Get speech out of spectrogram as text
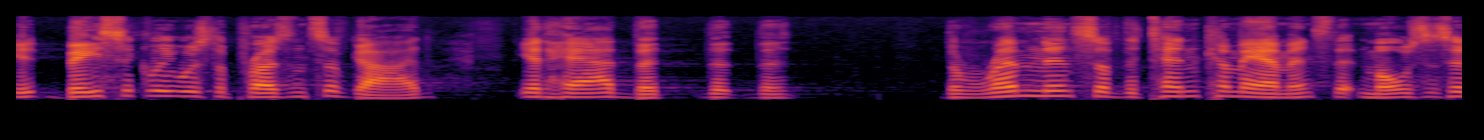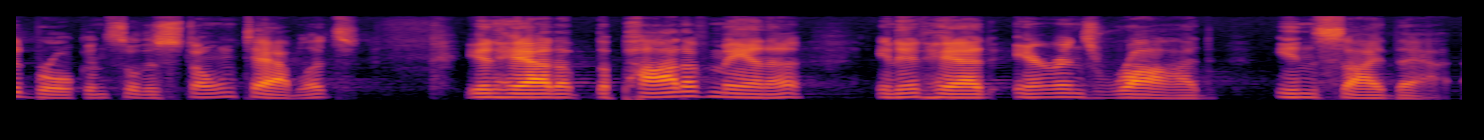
It basically was the presence of God. It had the, the, the, the remnants of the Ten Commandments that Moses had broken, so the stone tablets. It had a, the pot of manna, and it had Aaron's rod inside that.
